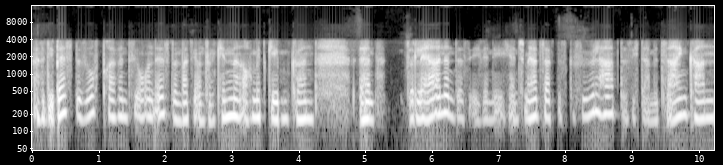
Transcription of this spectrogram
Also die beste Suchtprävention ist und was wir unseren Kindern auch mitgeben können, ähm, zu lernen, dass ich, wenn ich ein schmerzhaftes Gefühl habe, dass ich damit sein kann,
